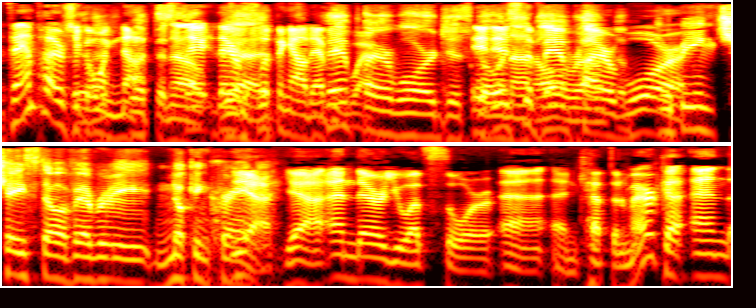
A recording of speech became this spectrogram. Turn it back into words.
vampires are Yeah, going they're nuts. flipping out. They, they are flipping out everywhere. Vampire war just it going is on the all vampire around them. war. We're being chased out of every nook and cranny. Yeah, yeah, and there you have Thor and, and Captain America, and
